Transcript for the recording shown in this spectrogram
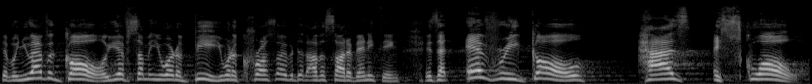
that when you have a goal or you have something you want to be, you want to cross over to the other side of anything, is that every goal has a squall.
